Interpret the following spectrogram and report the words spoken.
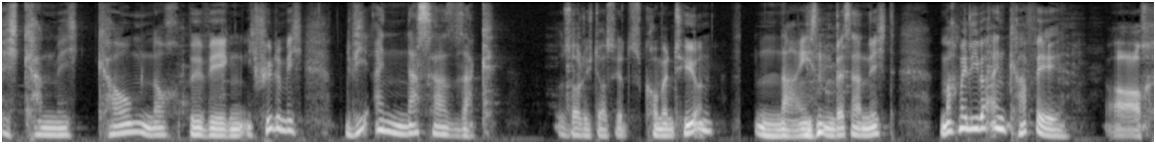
ich kann mich kaum noch bewegen. Ich fühle mich wie ein nasser Sack. Soll ich das jetzt kommentieren? Nein, besser nicht. Mach mir lieber einen Kaffee. Ach,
